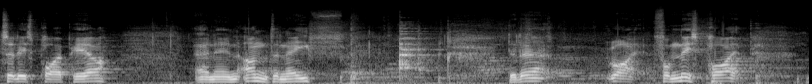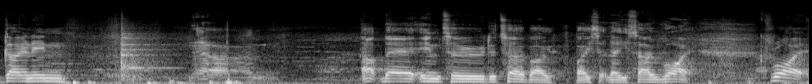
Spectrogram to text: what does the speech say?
to this pipe here, and then underneath, right, from this pipe going in uh, up there into the turbo basically. So right right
